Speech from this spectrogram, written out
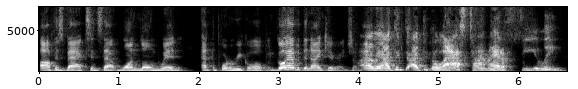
off his back since that one lone win at the Puerto Rico Open. Go ahead with the 9K range. Though. I mean, I think I think the last time I had a feeling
